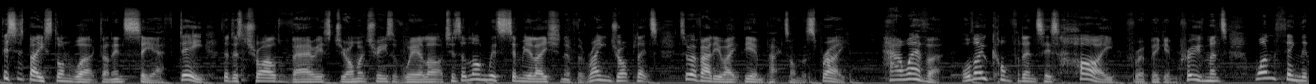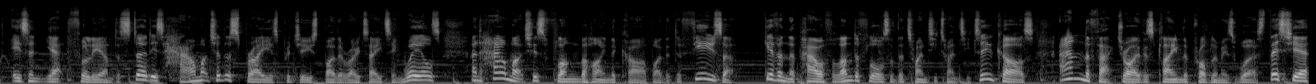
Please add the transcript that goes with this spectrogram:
This is based on work done in CFD that has trialled various geometries of wheel arches along with simulation of the rain droplets to evaluate the impact on the spray. However, although confidence is high for a big improvement, one thing that isn't yet fully understood is how much of the spray is produced by the rotating wheels and how much is flung behind the car by the diffuser. Given the powerful underfloors of the 2022 cars, and the fact drivers claim the problem is worse this year,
